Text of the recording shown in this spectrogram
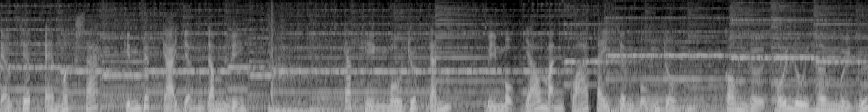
kẻo chết em mất xác, kính đức cả giận đâm liền. Các hiền mô trước đánh, bị một giáo mạnh quá tay chân bủng rủng, con ngựa thối lui hơn 10 bước.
